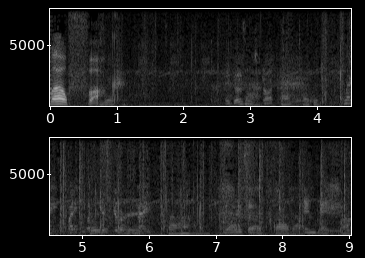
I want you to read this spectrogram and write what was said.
Well, fuck. It doesn't me. Wait, wait, what's the killer's name? 10 days. I'm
